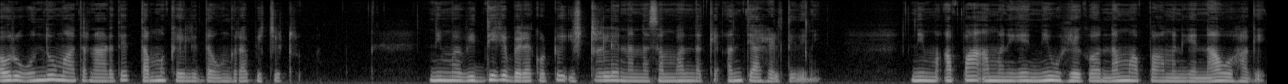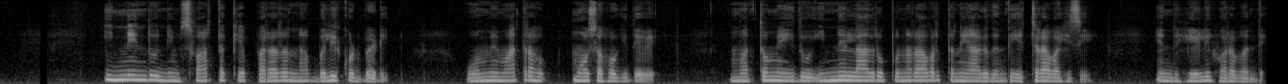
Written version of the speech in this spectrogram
ಅವರು ಒಂದೂ ಮಾತನಾಡದೆ ತಮ್ಮ ಕೈಲಿದ್ದ ಉಂಗುರ ಬಿಚ್ಚಿಟ್ರು. ನಿಮ್ಮ ವಿದ್ಯೆಗೆ ಬೆಲೆ ಕೊಟ್ಟು ಇಷ್ಟರಲ್ಲೇ ನನ್ನ ಸಂಬಂಧಕ್ಕೆ ಅಂತ್ಯ ಹೇಳ್ತಿದ್ದೀನಿ. ನಿಮ್ಮ ಅಪ್ಪ ಅಮ್ಮನಿಗೆ ನೀವು ಹೇಗೋ ನಮ್ಮ ಅಪ್ಪ ಅಮ್ಮನಿಗೆ ನಾವು ಹಾಗೆ. ಇನ್ನೆಂದು ನಿಮ್ಮ ಸ್ವಾರ್ಥಕ್ಕೆ ಪರರನ್ನು ಬಲಿ ಕೊಡಬೇಡಿ. ಒಮ್ಮೆ ಮಾತ್ರ ಮೋಸ ಹೋಗಿದ್ದೇವೆ. ಮತ್ತೊಮ್ಮೆ ಇದು ಇನ್ನೆಲ್ಲಾದರೂ ಪುನರಾವರ್ತನೆಯಾಗದಂತೆ ಎಚ್ಚರ ವಹಿಸಿ ಎಂದು ಹೇಳಿ ಹೊರಬಂದೆ.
